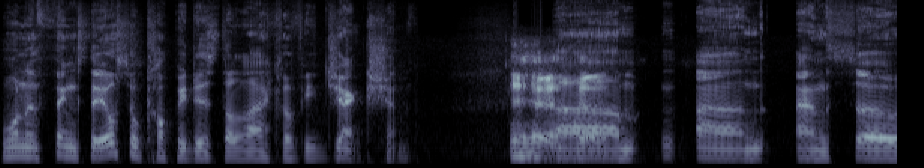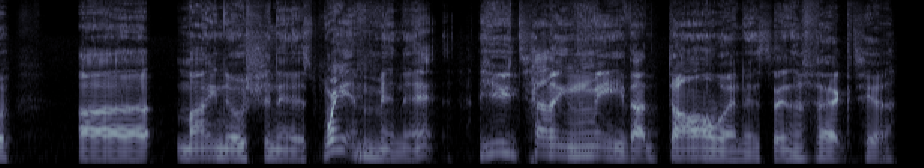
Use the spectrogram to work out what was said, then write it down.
One of the things they also copied is the lack of ejection um, and and so uh, my notion is, wait a minute, are you telling me that Darwin is in effect here?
